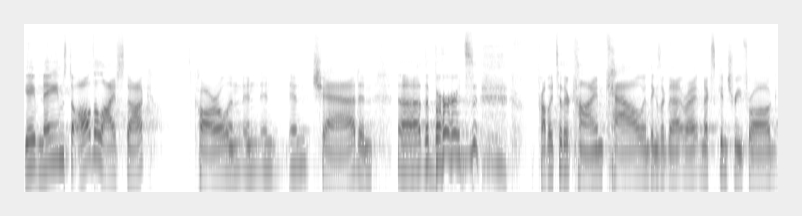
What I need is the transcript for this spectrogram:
gave names to all the livestock, Carl and, and, and, and Chad, and uh, the birds, probably to their kind, cow and things like that, right? Mexican tree frog.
